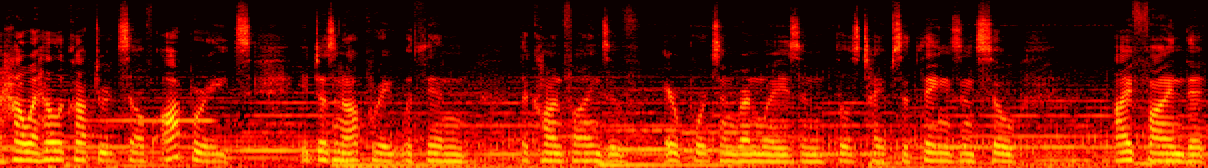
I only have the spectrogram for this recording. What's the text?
how a helicopter itself operates it doesn't operate within the confines of airports and runways and those types of things. And so I find that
